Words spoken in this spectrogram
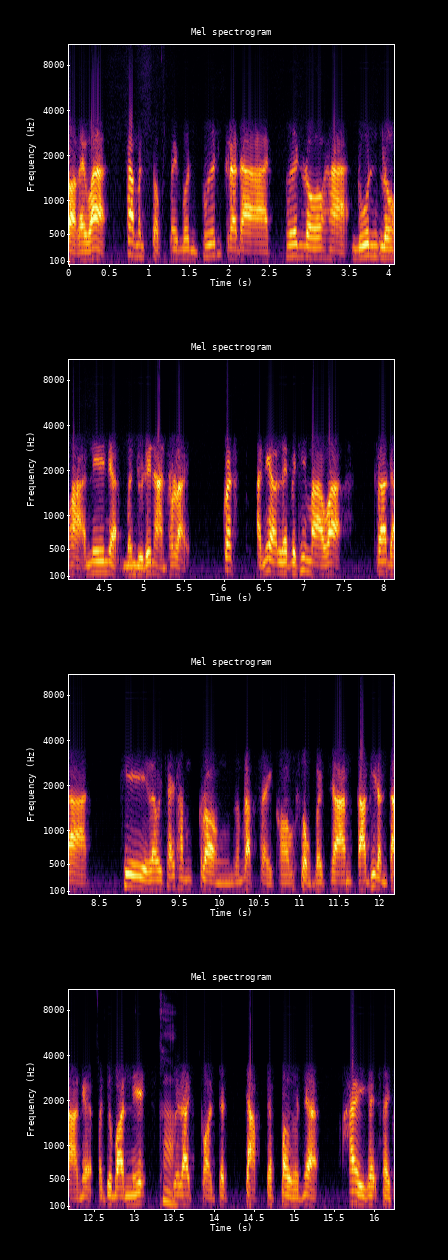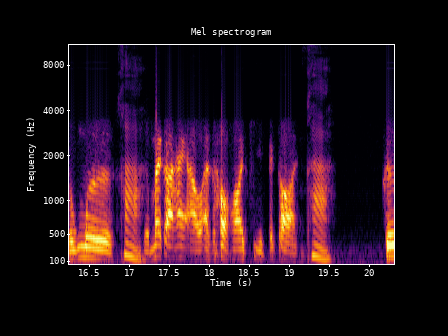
ต่อไปว่า ถ้ามันตกไปบนพื้นกระดาษ พื้นโลหะรุ่นโลหะนี้เนี่ยมันอยู่ได้นานเท่าไหร่ก็ อันเนี้ยเลยเป็นที่มาว่ากระดาษที่เราใช้ทำกล่องสำหรับใส่ของส่งไปตามตามที่ต่างๆ เนี่ย ปัจจุบันนี้ค่ะเวลาก่อนจะจับจะเปิดเนี่ย ให้ใส่ถุงมือค่ะหรือไม่ก็ให้เอาแอลกอฮอล์ฉีดไปก่อนค่ะ คือ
